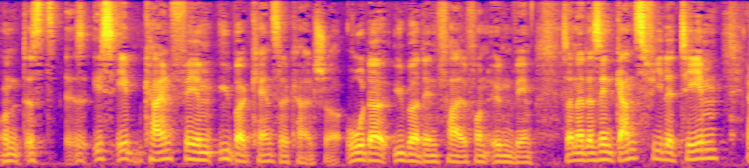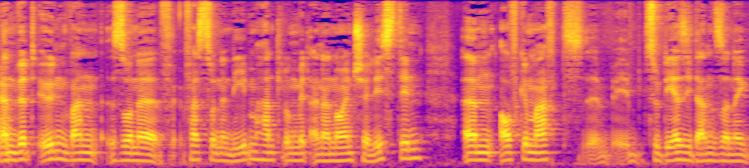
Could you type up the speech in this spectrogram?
Und es, es ist eben kein Film über Cancel Culture oder über den Fall von irgendwem, sondern da sind ganz viele Themen. Dann wird irgendwann so eine, fast so eine Nebenhandlung mit einer neuen Cellistin ähm, aufgemacht, äh, zu der sie dann so eine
